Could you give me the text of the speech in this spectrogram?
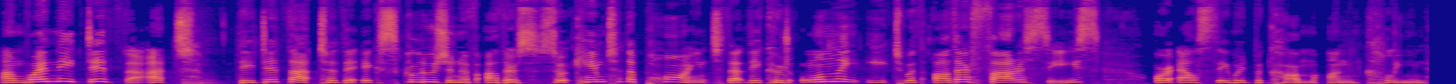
And when they did that, they did that to the exclusion of others. So it came to the point that they could only eat with other Pharisees or else they would become unclean.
